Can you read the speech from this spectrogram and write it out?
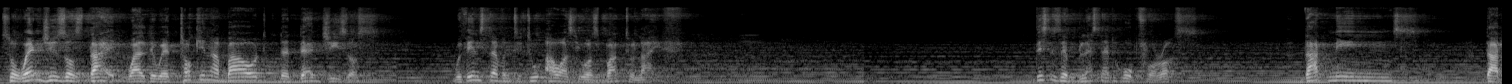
So when Jesus died, while they were talking about the dead Jesus, within 72 hours, he was back to life. This is a blessed hope for us. That means that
